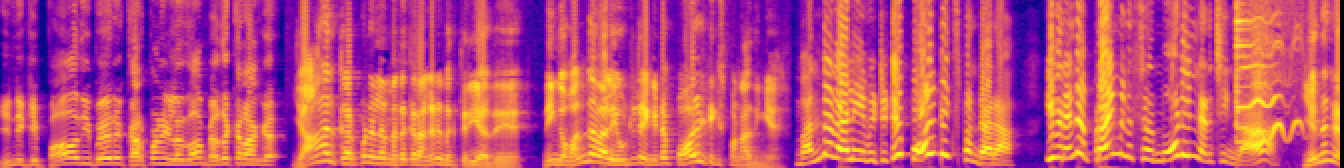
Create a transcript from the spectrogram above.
இன்னைக்கு பாதி பேர் கற்பனையில தான் மிதக்கறாங்க. யார் கற்பனையில மிதக்கறாங்கன்னு எனக்கு தெரியாது. நீங்க வந்த வேலையை விட்டுட்டு என்கிட்ட பாலிடிக்ஸ் பண்ணாதீங்க. வந்த வேலையை விட்டுட்டு பாலிடிக்ஸ் பண்றாரா? இவர் என்ன பிரைம் மினிஸ்டர் மோடின்னு நினைச்சீங்களா? என்னங்க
